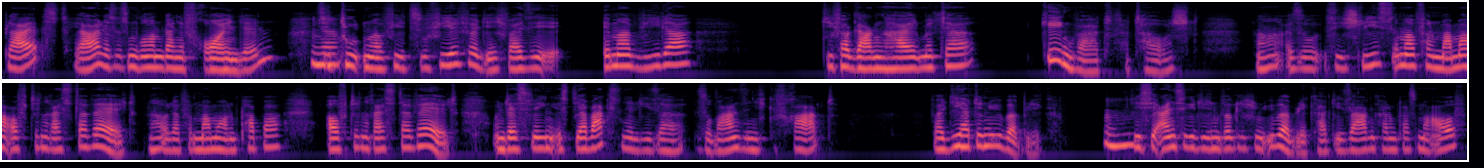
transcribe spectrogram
Bleibst, ja, das ist im Grunde genommen deine Freundin. Ja. Sie tut nur viel zu viel für dich, weil sie immer wieder die Vergangenheit mit der Gegenwart vertauscht. Ne? Also sie schließt immer von Mama auf den Rest der Welt ne? oder von Mama und Papa auf den Rest der Welt. Und deswegen ist die erwachsene Lisa so wahnsinnig gefragt, weil die hat den Überblick. Mhm. Die ist die Einzige, die den wirklichen Überblick hat, die sagen kann, pass mal auf,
